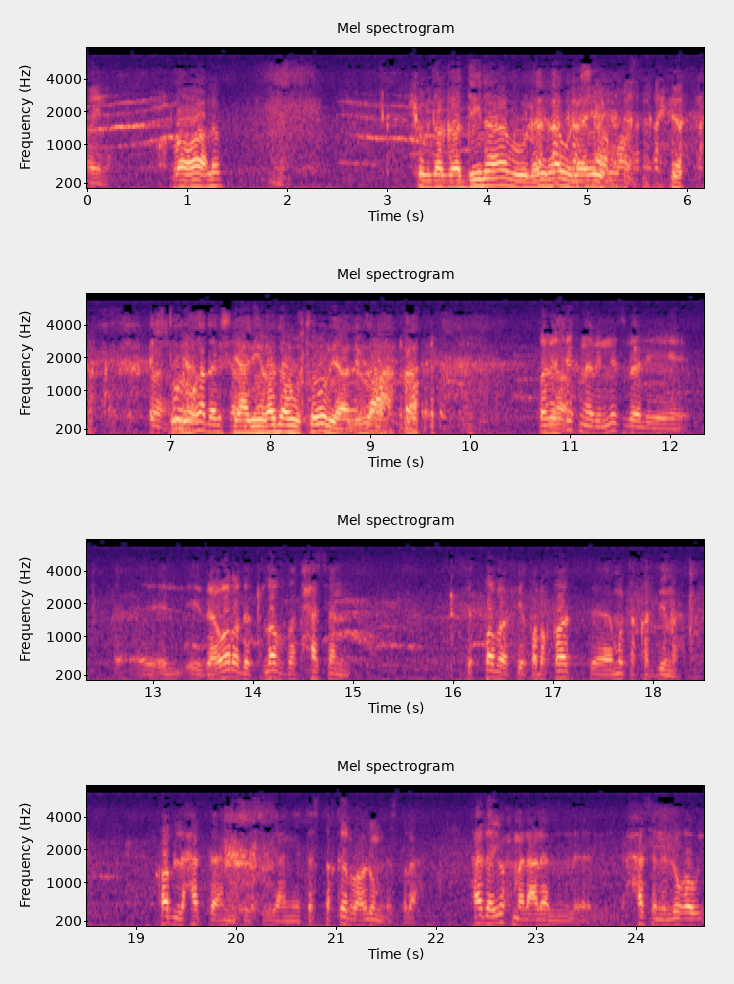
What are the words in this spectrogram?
أي نعم. الله أعلم. شو بدك غدينا ابو ليلى ولا إيه؟ فطور وغدا إن شاء الله. يعني غدا وفطور يعني طيب يا نعم. شيخنا بالنسبة ل إذا وردت لفظة حسن في الطبق في طبقات متقدمة قبل حتى أن تس- يعني تستقر علوم الاصطلاح هذا يحمل على الحسن اللغوي؟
